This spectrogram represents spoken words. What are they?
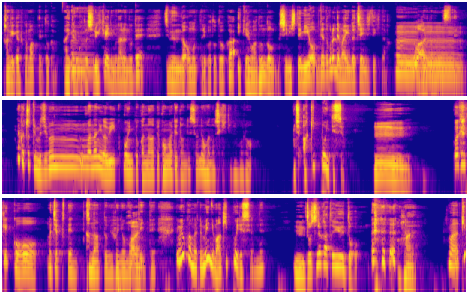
関係が深まったりとか、相手のことを知る機会にもなるので、自分が思っていることとか、意見はどんどん口にしてみよう、みたいなところでマインドチェンジできた。ののはあると思いますねなんかちょっと今自分は何がウィークポイントかなって考えてたんですよね、お話聞きながら。じゃあ、秋っぽいんですよ。うーん。これが結構、まあ、弱点かなというふうに思っていて。でもよく考えるとメンディも秋っぽいですよね。うん、どちらかというと、はい。まあ、秋っ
